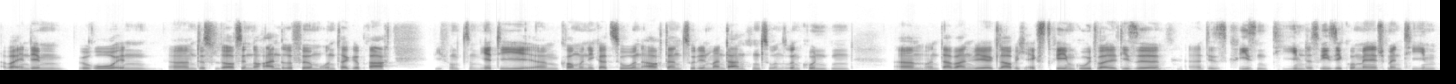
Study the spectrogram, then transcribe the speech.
Aber in dem Büro in ähm, Düsseldorf sind noch andere Firmen untergebracht. Wie funktioniert die ähm, Kommunikation auch dann zu den Mandanten, zu unseren Kunden? Ähm, und da waren wir, glaube ich, extrem gut, weil diese, äh, dieses Krisenteam, das Risikomanagement-Team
